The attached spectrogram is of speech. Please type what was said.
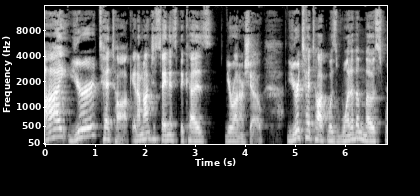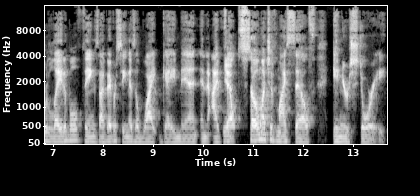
I your TED Talk, and I'm not just saying this because you're on our show. Your TED Talk was one of the most relatable things I've ever seen as a white gay man, and I Yeah. felt so much of myself in your story.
